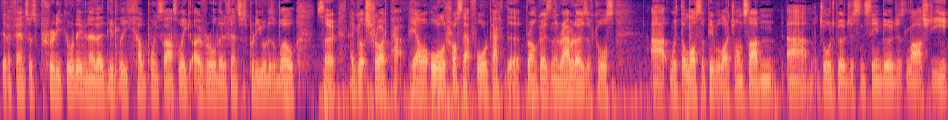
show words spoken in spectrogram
The defense was pretty good, even though they did leak a couple points last week. Overall, the defense was pretty good as well. So they've got strike power all across that forward pack. The Broncos and the Rabbitohs, of course, uh, with the loss of people like John Sutton, um, George Burgess, and Sam Burgess last year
